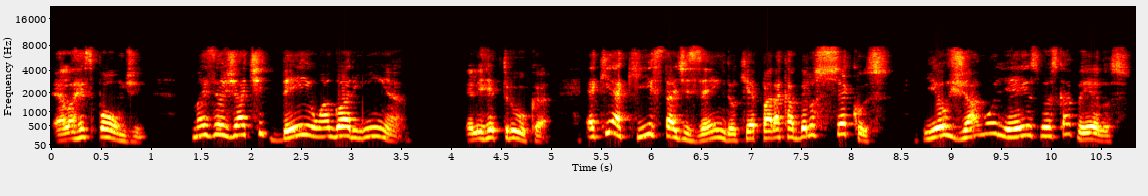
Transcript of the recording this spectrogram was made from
Ela responde: Mas eu já te dei um agorinha. Ele retruca: é que aqui está dizendo que é para cabelos secos e eu já molhei os meus cabelos.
